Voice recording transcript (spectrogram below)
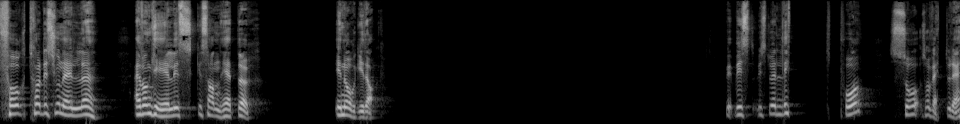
for tradisjonelle evangeliske sannheter i Norge i dag. Hvis, hvis du er litt på, så, så, vet du det.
